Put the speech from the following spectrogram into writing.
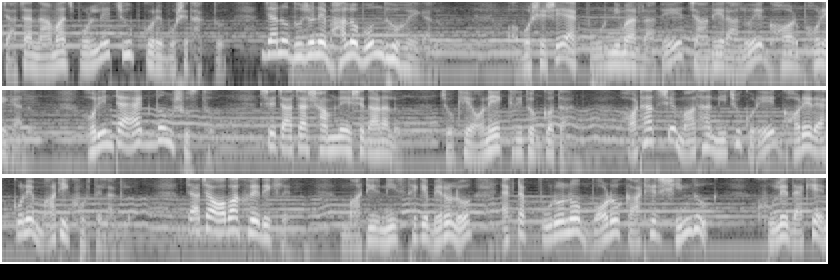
চাচা নামাজ পড়লে চুপ করে বসে থাকত, যেন দুজনে ভালো বন্ধু হয়ে গেল। অবশেষে এক পূর্ণিমার রাতে চাঁদের আলোয় ঘর ভরে গেল। হরিণটা একদম সুস্থ। সে চাচার সামনে এসে দাঁড়াল। চোখে অনেক কৃতজ্ঞতা। হঠাৎ সে মাথা নিচু করে ঘরের এক কোণে মাটি খুঁড়তে লাগল। চাচা অবাক হয়ে দেখলেন, মাটির নিচ থেকে বেরোলো একটা পুরনো বড় কাঠের সিন্দুক। খুলে দেখেন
